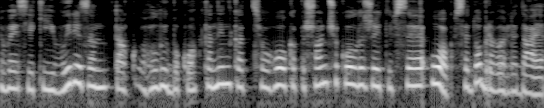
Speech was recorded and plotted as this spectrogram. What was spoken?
весь, який вирізан так глибоко. Тканинка цього капюшончику лежить, і все ок, все добре виглядає.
